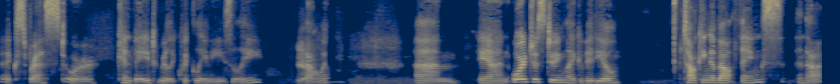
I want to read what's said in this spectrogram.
expressed or conveyed really quickly and easily yeah. that way um, and or just doing like video talking about things and that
